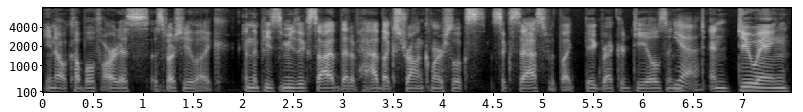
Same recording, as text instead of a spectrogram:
you know a couple of artists, especially like in the PC music side, that have had like strong commercial success with like big record deals and Yeah. and doing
